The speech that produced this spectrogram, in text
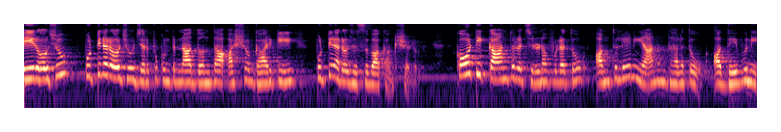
ఈరోజు పుట్టినరోజు జరుపుకుంటున్న దొంత అశోక్ గారికి పుట్టినరోజు శుభాకాంక్షలు. కోటి కాంతుల చిరునవ్వులతో అంతులేని ఆనందాలతో ఆ దేవుని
